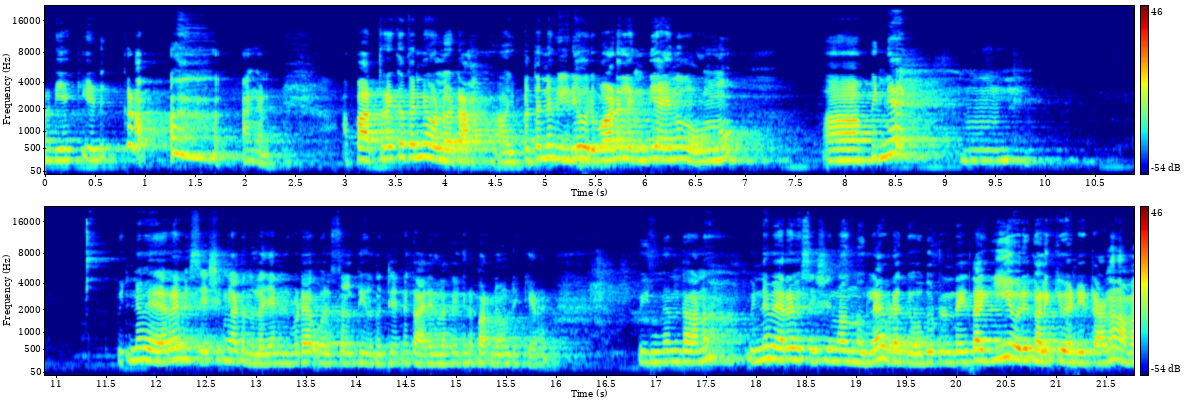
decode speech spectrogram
റെഡിയാക്കി എടുക്കണം. അങ്ങനെ. അപ്പോൾ അത്രയൊക്കെ തന്നെ ഉള്ളു കേട്ടോ. ഇപ്പം തന്നെ വീഡിയോ ഒരുപാട് ലെങ്തി ആയെന്ന് തോന്നുന്നു. പിന്നെ പിന്നെ വേറെ വിശേഷങ്ങളായിട്ടൊന്നുമില്ല. ഞാൻ ഇവിടെ ഒരു സ്ഥലത്ത് ഇരുന്നിട്ട് എന്റെ കാര്യങ്ങളൊക്കെ ഇങ്ങനെ പറഞ്ഞുകൊണ്ടിരിക്കുകയാണ്. പിന്നെന്താണ്? പിന്നെ വേറെ വിശേഷങ്ങളൊന്നുമില്ല. ഇവിടെ ഗോതൂട്ടുണ്ട്. ഇതാ ഈ ഒരു കളിക്ക് വേണ്ടിയിട്ടാണ് അവ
